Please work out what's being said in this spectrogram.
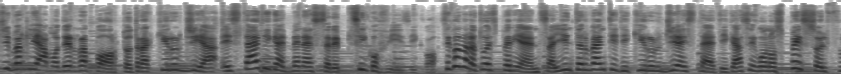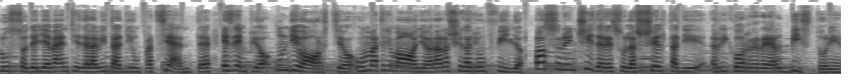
Oggi parliamo del rapporto tra chirurgia estetica e benessere psicofisico. Secondo la tua esperienza, gli interventi di chirurgia estetica seguono spesso il flusso degli eventi della vita di un paziente? Esempio, un divorzio, un matrimonio, la nascita di un figlio, possono incidere sulla scelta di ricorrere al bisturi?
